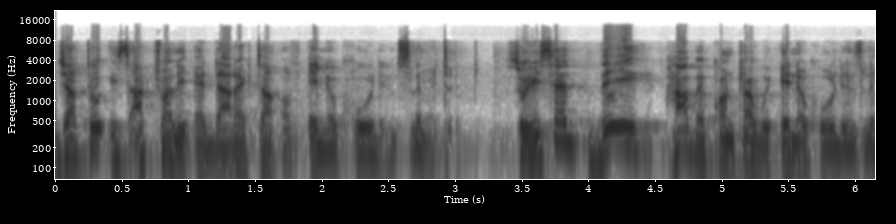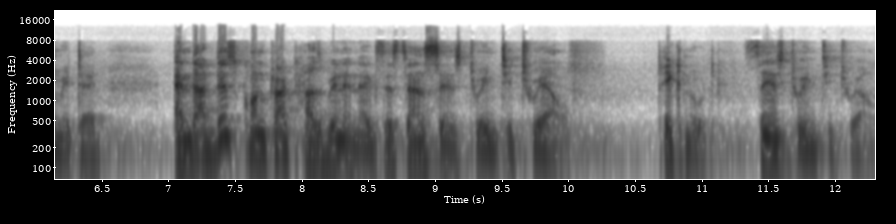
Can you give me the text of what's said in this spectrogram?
Jato is actually a director of Enoch Holdings Limited. So he said they have a contract with Enoch Holdings Limited and that this contract has been in existence since 2012. Take note, since 2012.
